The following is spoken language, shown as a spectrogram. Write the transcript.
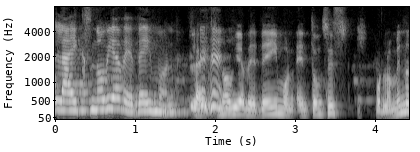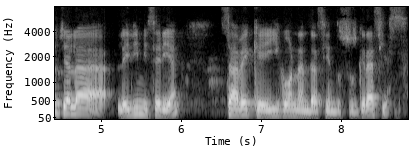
la exnovia de Damon. la exnovia de Damon. Entonces, pues, por lo menos ya la Lady Miseria sabe que Egon anda haciendo sus gracias.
